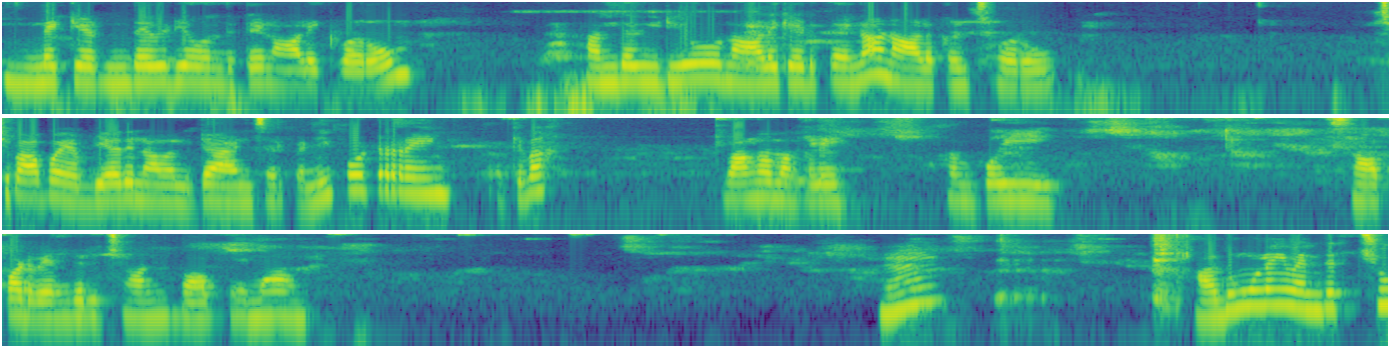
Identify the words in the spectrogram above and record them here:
இன்னைக்கு இந்த வீடியோ வந்துட்டு நாளைக்கு வரும். அந்த வீடியோ நாளைக்கு எடுத்தேன்னா நாளை கழிச்சு வரும். சரி பார்ப்போம் எப்படியாவது நான் வந்துட்டு ஆன்சர் பண்ணி போட்டுடுறேன் ஓகேவா வாங்க மக்களே நம்ம போய் சாப்பாடு வெந்துருச்சான்னு பார்ப்போமா ம்? அதுங்களையும் வெந்துருச்சு.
